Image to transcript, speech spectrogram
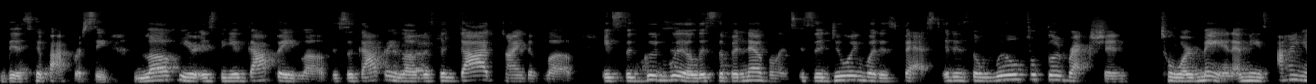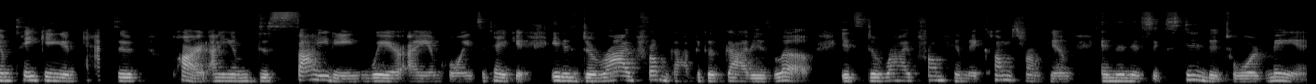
this hypocrisy. Love here is the agape love. This agape love is the God kind of love. It's the goodwill, it's the benevolence, it's the doing what is best. It is the willful direction toward man. That means I am taking an active part. I am deciding where I am going to take it. It is derived from God because God is love. It's derived from Him, it comes from Him, and then it's extended toward man,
